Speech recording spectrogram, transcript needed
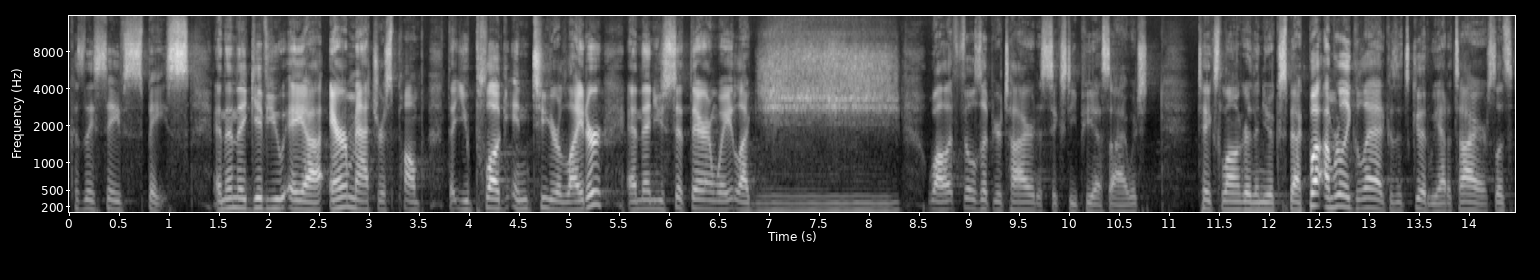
because they save space. And then they give you a uh, air mattress pump that you plug into your lighter, and then you sit there and wait like while it fills up your tire to 60 psi, which takes longer than you expect. But I'm really glad because it's good. We had a tire, so let's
